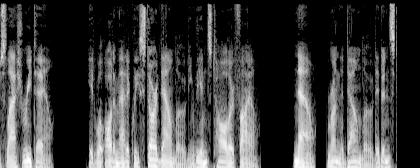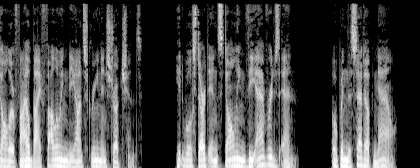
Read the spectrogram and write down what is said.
slash retail. It will automatically start downloading the installer file. Now, run the downloaded installer file by following the on-screen instructions. It will start installing the average N. Open the setup now,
